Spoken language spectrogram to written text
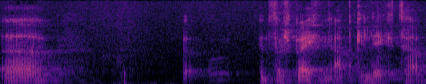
ein Versprechen abgelegt haben.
